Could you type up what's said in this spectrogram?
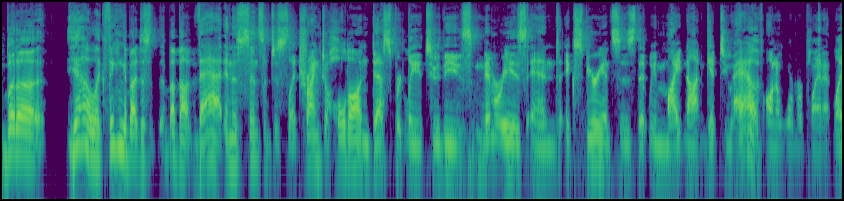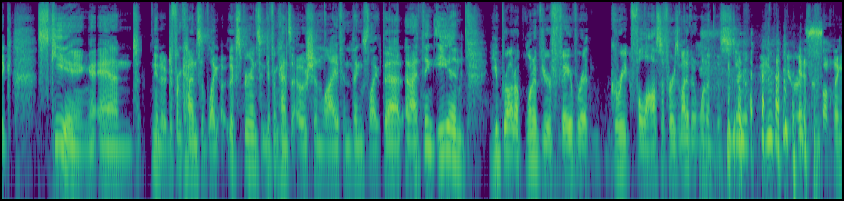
But uh yeah, like thinking about just about that in the sense of just like trying to hold on desperately to these memories and experiences that we might not get to have on a warmer planet, like skiing and you know different kinds of like experiencing different kinds of ocean life and things like that. And I think Ian, you brought up one of your favorite Greek philosophers. It might have been one of the Stoic something.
